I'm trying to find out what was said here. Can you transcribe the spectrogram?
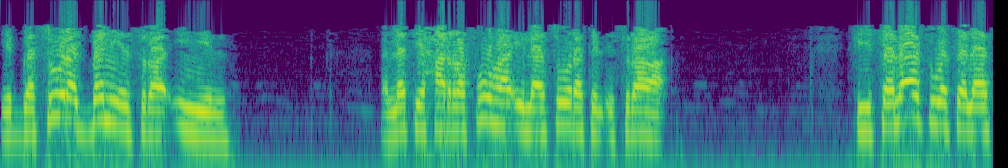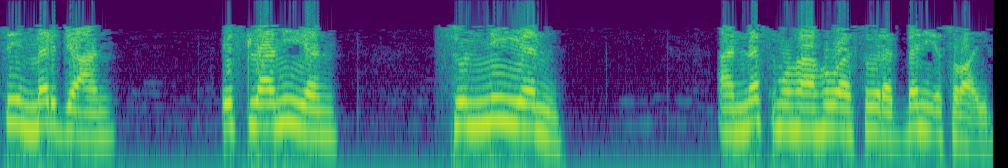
يبقى سورة بني إسرائيل التي حرفوها إلى سورة الإسراء في ثلاث وثلاثين مرجعا إسلاميا سنيا أن اسمها هو سورة بني إسرائيل.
